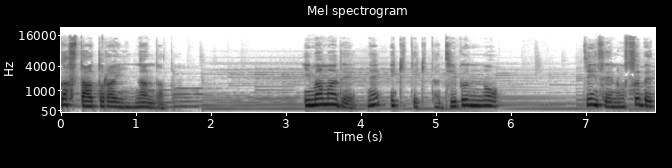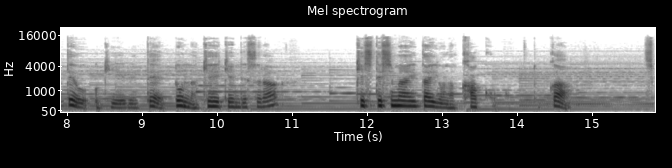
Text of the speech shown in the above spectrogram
がスタートラインなんだと。今までね生きてきた自分の人生の全てを受け入れてどんな経験ですら消してしまいたいような過去とか失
